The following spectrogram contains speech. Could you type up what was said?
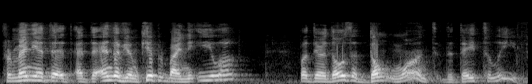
for many at the, at the end of Yom Kippur by Ne'ilah, but there are those that don't want the day to leave.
